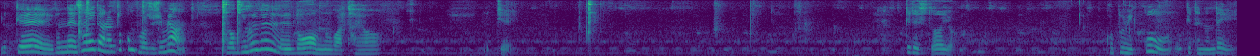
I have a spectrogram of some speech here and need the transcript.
이렇게 근데 사이다를 조금 부어주시면 여기 흘릴 일도 없는 것 같아요. 이렇게 이렇게 됐어요. 거품 있고 이렇게 됐는데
